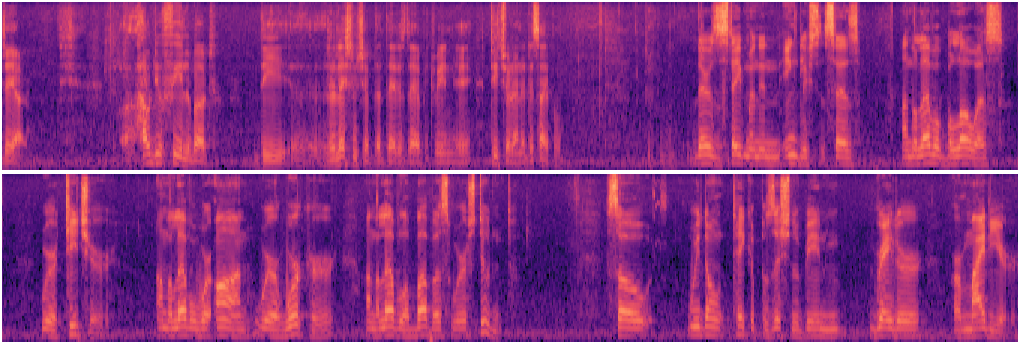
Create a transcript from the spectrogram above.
JR. Uh, How do you feel about the uh, relationship that there is there between a teacher and a disciple? There's a statement in English that says, on the level below us, we're a teacher. On the level we're on, we're a worker. On the level above us, we're a student. So we don't take a position of being greater or mightier.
